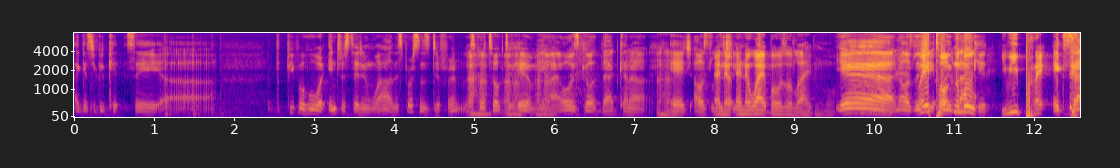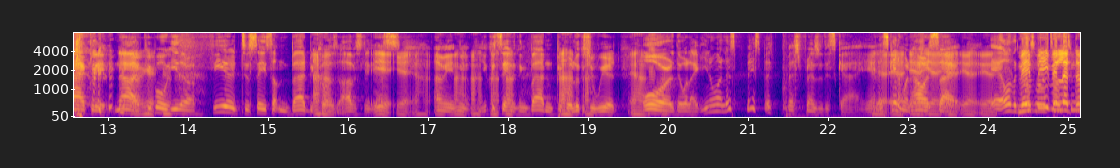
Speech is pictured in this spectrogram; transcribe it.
I guess you could say uh, people who were interested in wow this person's different. Let's Uh-huh, go talk to uh-huh, him. Uh-huh. I always got that kind of Uh-huh. edge. I was And the, and the white boys were like, yeah. And I was literally you talking about? kid. You prick. Exactly. Nah, Okay. people either feared to say something bad because Uh-huh. obviously Yeah, yeah. uh-huh, I mean, you, know, you could say anything bad and people look at you weird. Or they were like, you know what, let's be best, best friends with this guy. Yeah, let's get him on our yeah, side. Yeah, yeah, yeah. all the maybe girls maybe talk let the,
